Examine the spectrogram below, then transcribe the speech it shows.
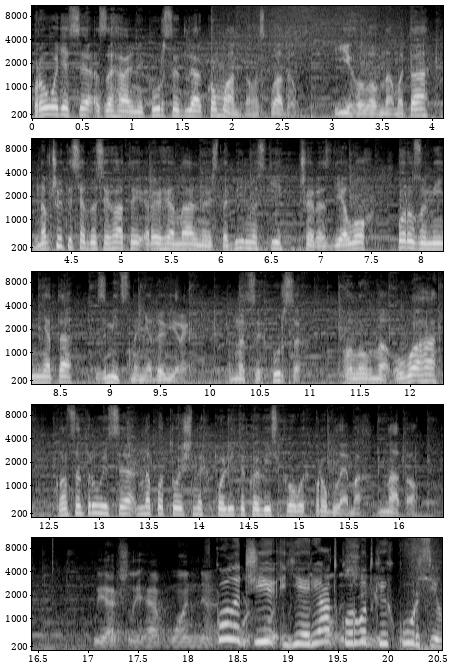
проводяться загальні курси для командного складу. Її головна мета навчитися досягати регіональної стабільності через діалог, порозуміння та зміцнення довіри. На цих курсах головна увага концентрується на поточних політико-військових проблемах НАТО. В коледжі є ряд коротких курсів,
